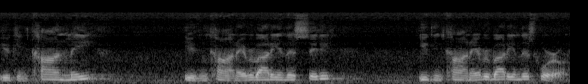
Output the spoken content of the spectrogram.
You can con me. You can con everybody in this city. You can con everybody in this world.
